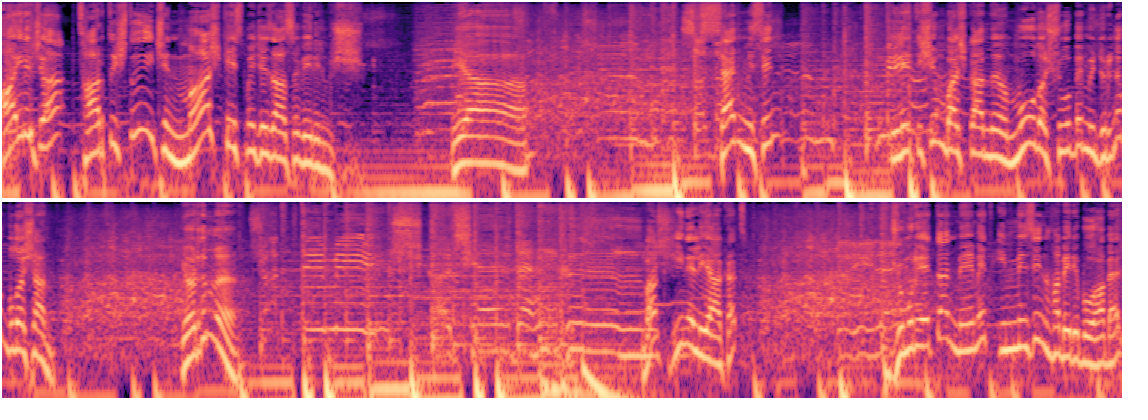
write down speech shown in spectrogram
Ayrıca tartıştığı için maaş kesme cezası verilmiş. Ya sen misin İletişim Başkanlığı Muğla Şube Müdürü'ne bulaşan? Gördün mü? Bak yine liyakat. Cumhuriyet'ten Mehmet İmmez'in haberi bu haber.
